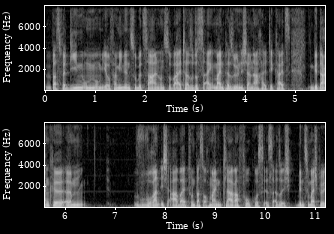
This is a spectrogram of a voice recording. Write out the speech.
was verdienen, um, um ihre Familien zu bezahlen und so weiter. Also das ist mein persönlicher Nachhaltigkeitsgedanke woran ich arbeite und was auch mein klarer Fokus ist. Also ich bin zum Beispiel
